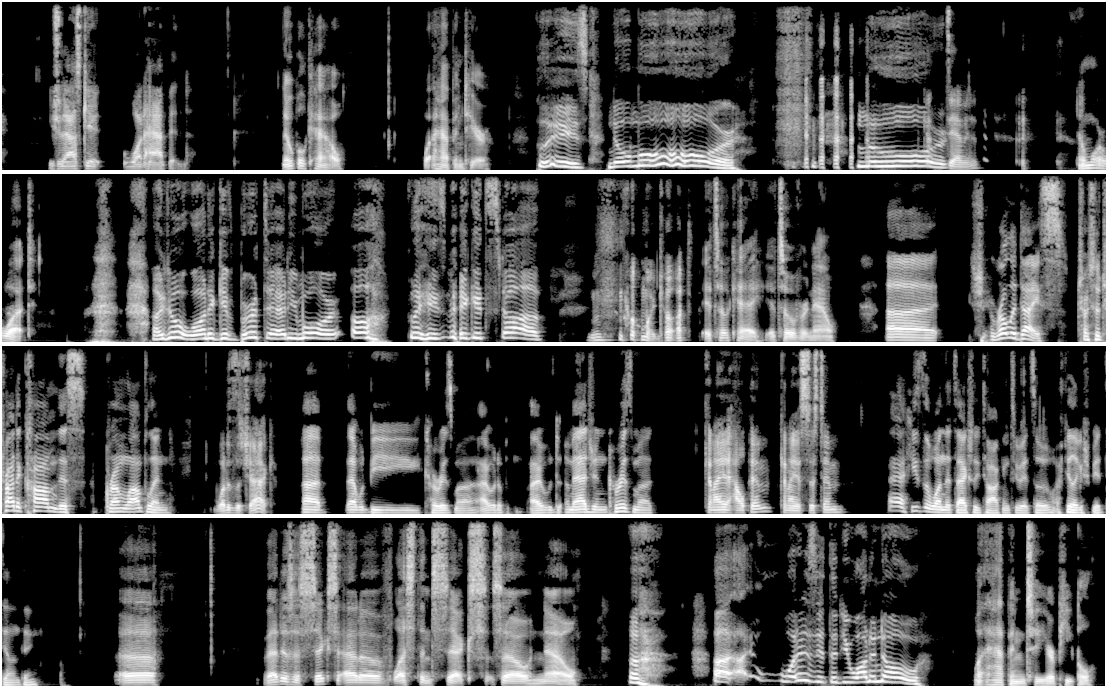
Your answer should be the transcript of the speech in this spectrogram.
You should ask it what happened. Noble cow, what happened here? Please, no more. more. Damn it! No more what? I don't want to give birth to any more. Oh, please make it stop. oh my god! It's okay. It's over now. Uh, sh- roll a dice try- to try to calm this Grumlomplin. What is the check? Uh, that would be charisma. I would, I would imagine charisma. Can I help him? Can I assist him? Eh, he's the one that's actually talking to it, so I feel like it should be a Dylan thing. Uh, that is a six out of less than six, so no. Uh, uh, what is it that you want to know? What happened to your people?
